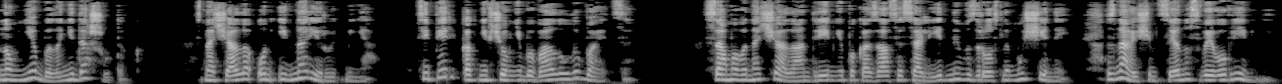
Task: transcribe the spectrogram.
но мне было не до шуток. Сначала он игнорирует меня. Теперь, как ни в чем не бывало, улыбается. С самого начала Андрей мне показался солидным взрослым мужчиной, знающим цену своего времени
